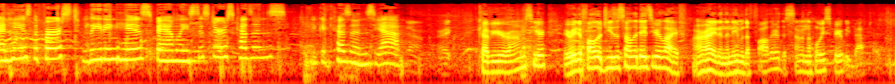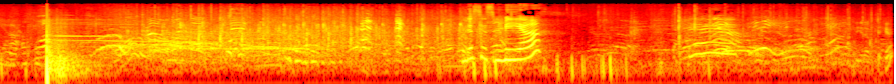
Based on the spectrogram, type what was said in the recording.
And he is the first leading his family. Sisters, cousins? You could cousins, yeah. Down. All right, cover your arms here. Are you ready to follow Jesus all the days of your life? All right, in the name of the Father, the Son, and the Holy Spirit, we baptize. This is Mia. Lead up to here.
